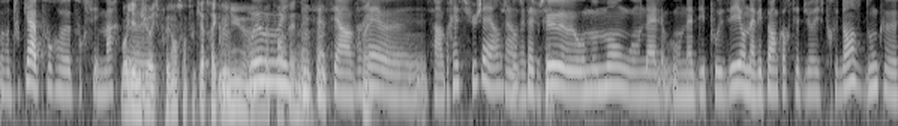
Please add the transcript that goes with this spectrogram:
en tout cas, pour, euh, pour ces marques. Bon, il y a une euh, jurisprudence en tout cas très connue Oui, euh, oui, pour oui. la peine. Mais c'est c'est un vrai, euh, c'est un vrai sujet, hein, C'est je un pense, vrai parce sujet. que euh, au moment où on a, où on a déposé, on n'avait pas encore cette jurisprudence, donc euh,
